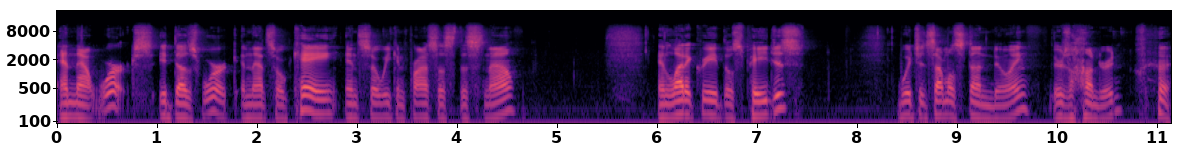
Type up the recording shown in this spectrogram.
And that works. It does work, and that's okay. And so we can process this now and let it create those pages, which it's almost done doing. There's a 100,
